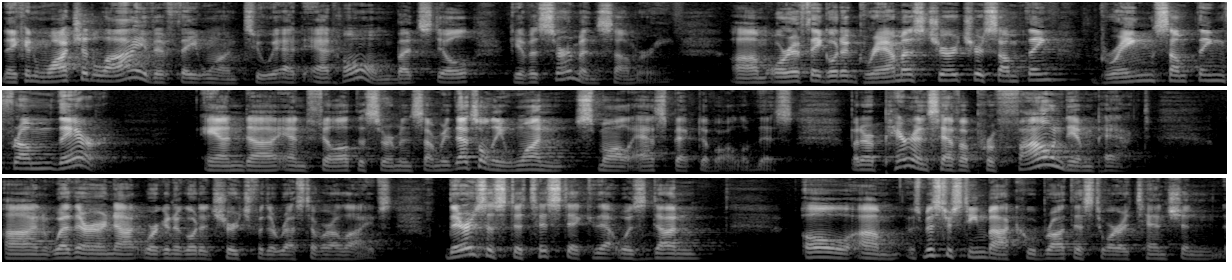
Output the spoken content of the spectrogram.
They can watch it live if they want to at, at home, but still give a sermon summary. Um, or if they go to grandma's church or something, bring something from there and, uh, and fill out the sermon summary. That's only one small aspect of all of this. But our parents have a profound impact on whether or not we're going to go to church for the rest of our lives. There's a statistic that was done. Oh, um, it was Mr. Steenbach who brought this to our attention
